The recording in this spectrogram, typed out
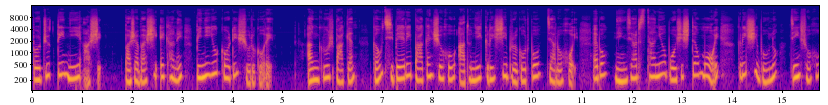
প্রযুক্তি নিয়ে আসে পাশাপাশি এখানে বিনিয়োগ করতে শুরু করে আঙ্গুর বাগান গৌছিবেরি বাগান সহ আধুনিক কৃষি প্রকল্প চালু হয় এবং নিনজার স্থানীয় বৈশিষ্ট্যময় কৃষি বন সহ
